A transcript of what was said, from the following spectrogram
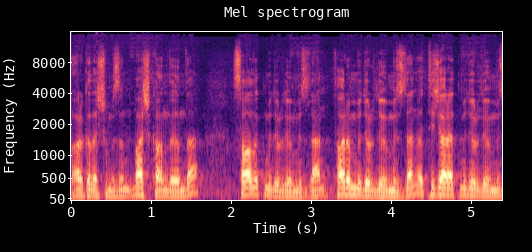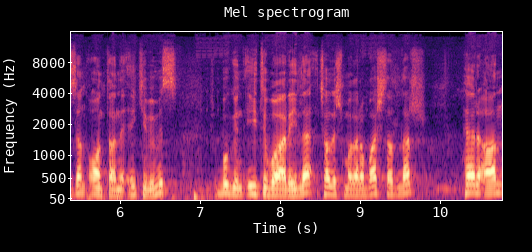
arkadaşımızın başkanlığında Sağlık Müdürlüğümüzden, Tarım Müdürlüğümüzden ve Ticaret Müdürlüğümüzden 10 tane ekibimiz bugün itibariyle çalışmalara başladılar. Her an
